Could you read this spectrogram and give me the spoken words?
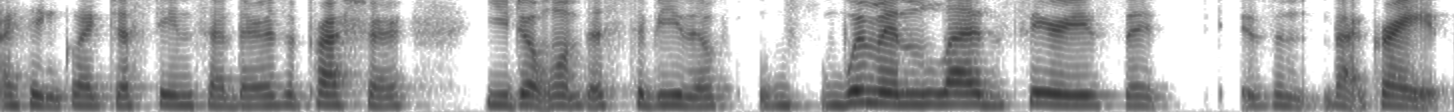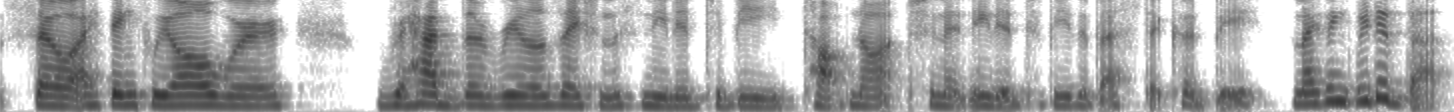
I think, like Justine said, there is a pressure. You don't want this to be the women led series that isn't that great. So I think we all were had the realization this needed to be top notch and it needed to be the best it could be. And I think we did that.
